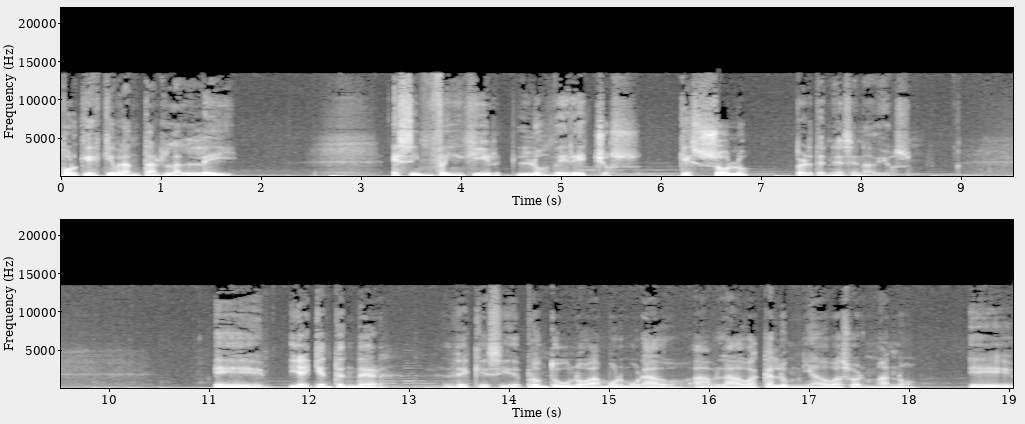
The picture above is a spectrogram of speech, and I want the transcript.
porque es quebrantar la ley, es infringir los derechos que solo pertenecen a Dios. Eh, y hay que entender de que si de pronto uno ha murmurado, ha hablado, ha calumniado a su hermano, eh,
